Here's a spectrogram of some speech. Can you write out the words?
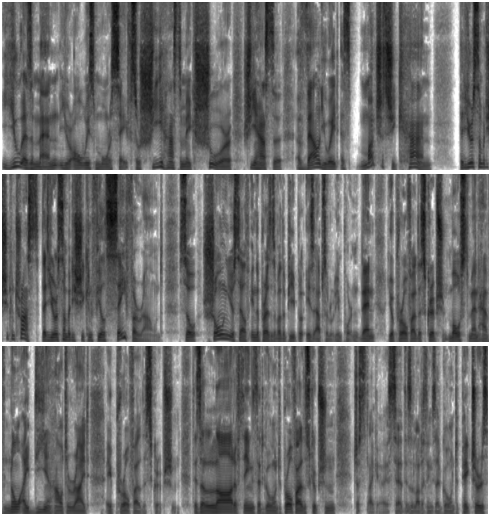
you as a man, you're always more safe. So she has to make sure, she has to evaluate as much as she can that you're somebody she can trust, that you're somebody she can feel safe around. So showing yourself in the presence of other people is absolutely important. Then your profile description. Most men have no idea how to write a profile description. There's a lot of things that go into profile description. Just like I said, there's a lot of things that go into pictures.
